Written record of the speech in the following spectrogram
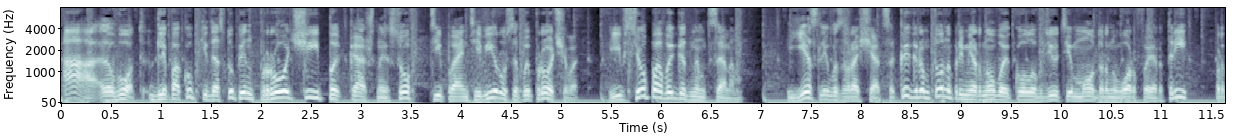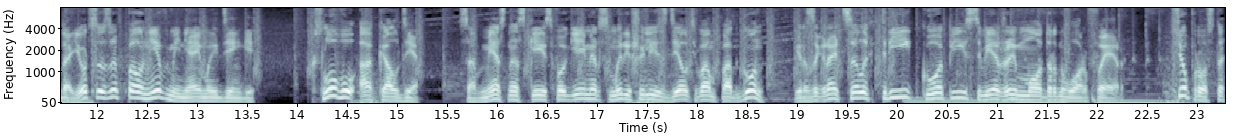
А, вот, для покупки доступен прочий ПКшный софт типа антивирусов и прочего. И все по выгодным ценам. Если возвращаться к играм, то, например, новая Call of Duty Modern Warfare 3 продается за вполне вменяемые деньги. К слову о колде. Совместно с Case for Gamers мы решили сделать вам подгон и разыграть целых три копии свежей Modern Warfare. Все просто.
